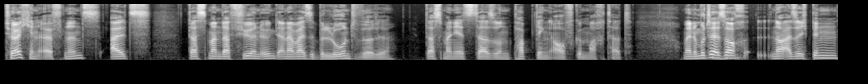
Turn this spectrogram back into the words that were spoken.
Türchenöffnens, als dass man dafür in irgendeiner Weise belohnt würde, dass man jetzt da so ein Pappding aufgemacht hat. Und meine Mutter ist Mhm. auch, noch- also ich bin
